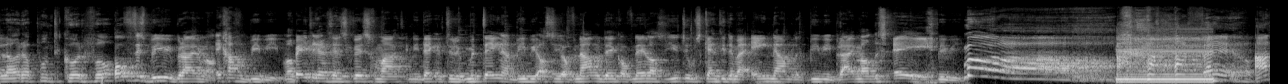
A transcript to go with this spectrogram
Laura Pontecorvo. Of het is Bibi Bruinman. Ik ga voor Bibi. Want Peter heeft deze quiz gemaakt. En die denkt natuurlijk meteen aan Bibi. Als hij over na moet denken over Nederlandse YouTubers, kent hij er maar één, namelijk Bibi Bruinman. Dus hey, Bibi. I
